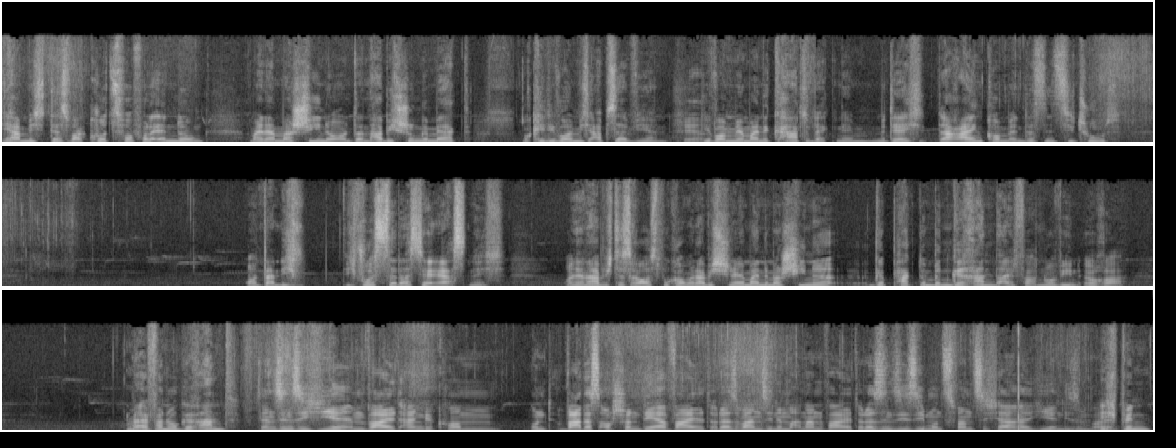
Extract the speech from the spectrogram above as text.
Die haben mich, das war kurz vor Vollendung meiner Maschine und dann habe ich schon gemerkt, okay, die wollen mich abservieren. Ja. Die wollen mir meine Karte wegnehmen, mit der ich da reinkomme in das Institut. Und dann, ich, ich wusste das ja erst nicht. Und dann habe ich das rausbekommen und habe ich schnell meine Maschine gepackt und bin gerannt einfach nur wie ein Irrer. Ich bin einfach nur gerannt. Dann sind Sie hier im Wald angekommen. Und war das auch schon der Wald oder waren Sie in einem anderen Wald oder sind Sie 27 Jahre hier in diesem Wald? Ich bin,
